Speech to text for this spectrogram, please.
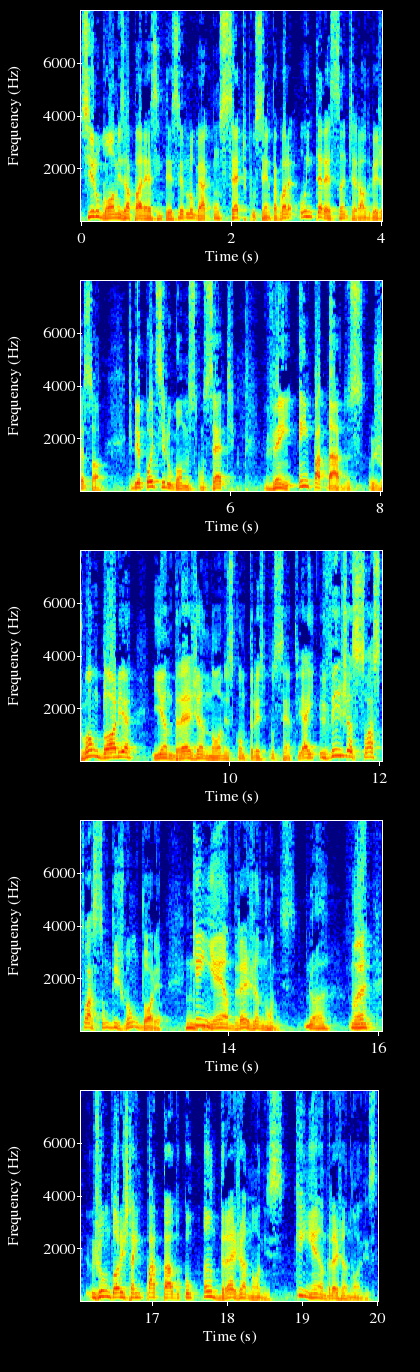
Ciro Gomes aparece em terceiro lugar com 7%. Agora, o interessante, Geraldo, veja só, que depois de Ciro Gomes com 7%, vem empatados João Dória e André Janones com 3%. E aí, veja só a situação de João Dória. Uhum. Quem é André Janones? Não é? O João Dória está empatado com André Janones. Quem é André Janones?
